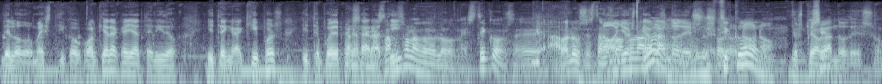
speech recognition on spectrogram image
de lo doméstico. Cualquiera que haya tenido y tenga equipos y te puede Pero pasar no a ti. estamos hablando de los domésticos. Eh, Ábalos, estamos No, yo estoy hablando de eso. solo. No, no, yo estoy hablando de eso.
